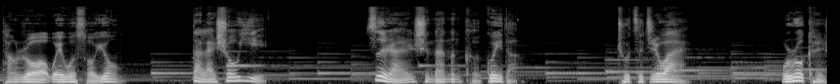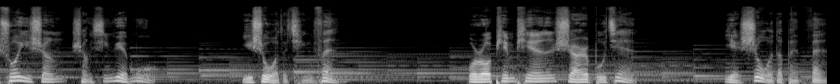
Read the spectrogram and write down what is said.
倘若为我所用，带来收益。自然是难能可贵的。除此之外，我若肯说一声赏心悦目，已是我的情分；我若偏偏视而不见，也是我的本分。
